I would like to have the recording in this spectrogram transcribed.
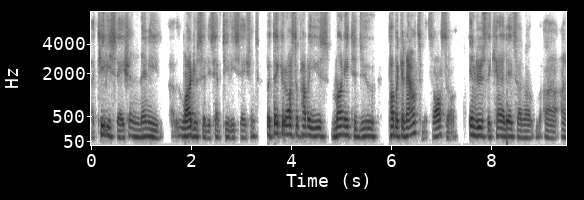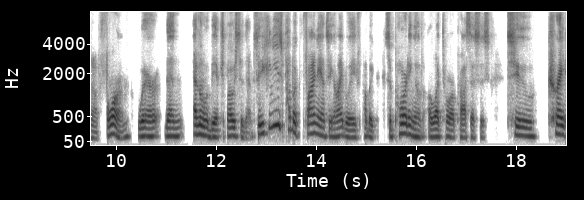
a TV station, many uh, larger cities have TV stations, but they could also probably use money to do public announcements also. Introduce the candidates on a, uh, on a forum where then everyone would be exposed to them. So, you can use public financing, I believe, public supporting of electoral processes to create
